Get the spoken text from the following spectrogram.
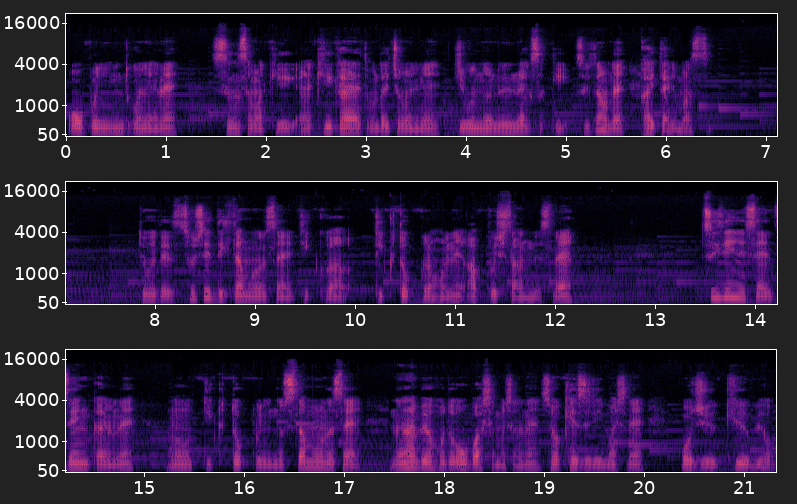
オープニングのところにはね、すぐさま切り切り替えられても大丈夫にね、自分の連絡先、そういったのをね、書いてあります。というわけで、そしてできたものですね、ティックが TikTok の方に、アップしたんですね。ついでにですね、前回のね、あの TikTok に載せたものですね、7秒ほどオーバーしてましたね。それを削りましてね、59秒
